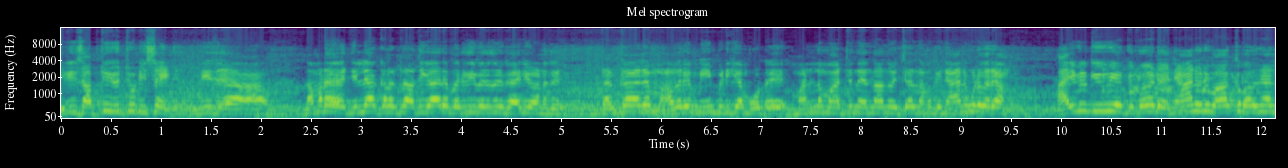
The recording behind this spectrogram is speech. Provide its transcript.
It is up to you to decide it is നമ്മുടെ ജില്ലാ കളക്ടർ അധികാര പരിധി വരുന്നൊരു കാര്യമാണിത്. തൽക്കാലം അവരെ മീൻ പിടിക്കാൻ പോട്ടെ. മണ്ണ് മാറ്റുന്ന എന്താണെന്ന് വെച്ചാൽ നമുക്ക് ഞാനും കൂടെ വരാം. I will give you a word ഞാനൊരു വാക്ക് പറഞ്ഞാൽ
